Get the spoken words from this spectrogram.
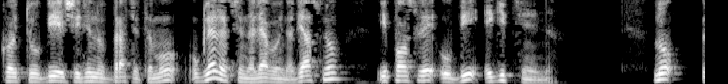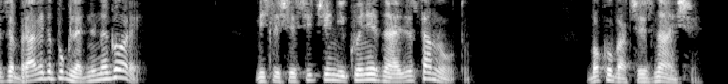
който биеше един от братята му, огледа се наляво и надясно и после уби египтянина. Но забрави да погледне нагоре. Мислеше си, че никой не знае за станалото. Бог обаче знаеше.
